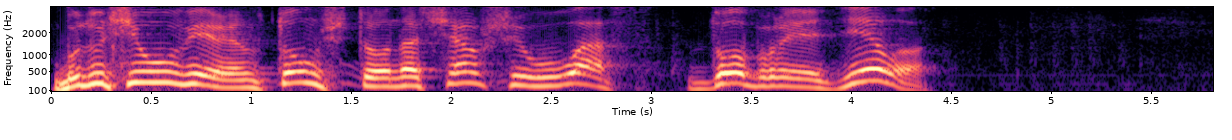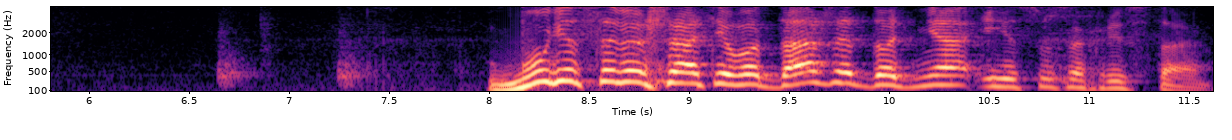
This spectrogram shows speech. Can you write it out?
Будучи уверен в том, что начавший у вас доброе дело будет совершать его даже до дня Иисуса Христа.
